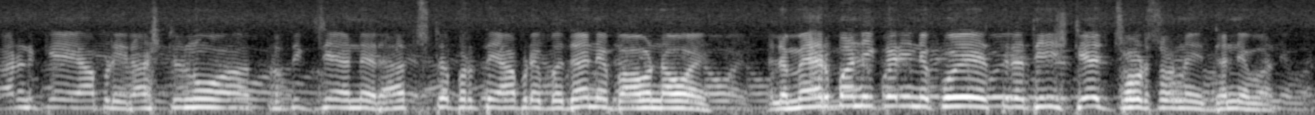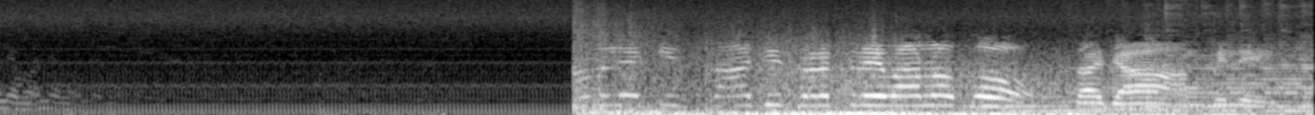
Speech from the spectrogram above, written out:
કારણ કે આપણી રાષ્ટ્રનું પ્રતીક છે અને રાષ્ટ્ર પ્રત્યે આપણે બધાને ભાવના હોય. એટલે મહેરબાની કરીને કોઈ સ્ટેજ છોડશો નહીં. ધન્યવાદ. की साजिश रचने वालों को सजा मिलेगी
